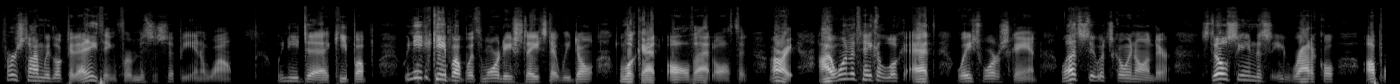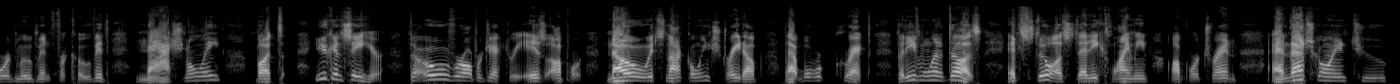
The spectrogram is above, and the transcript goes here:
first time we looked at anything for Mississippi in a while. We need to keep up. We need to keep up with more of these states that we don't look at all that often. All right, I want to take a look at wastewater scan. Let's see what's going on there. Still seeing this radical upward movement for COVID nationally, but you can see here the overall trajectory is upward. No, it's not going straight up. That will correct. But even when it does, it's still a steady climbing upward trend, and that's going to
